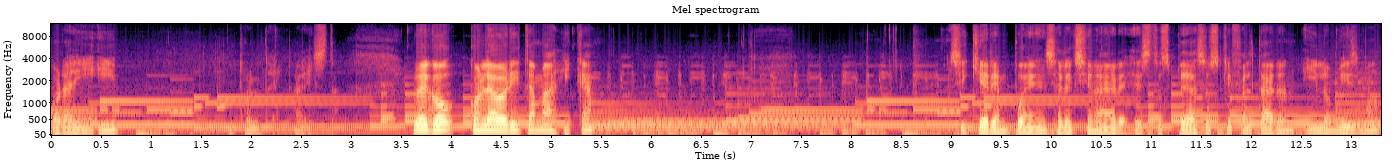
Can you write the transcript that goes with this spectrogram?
por ahí y control D, ahí está. Luego con la varita mágica si quieren pueden seleccionar estos pedazos que faltaron y lo mismo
